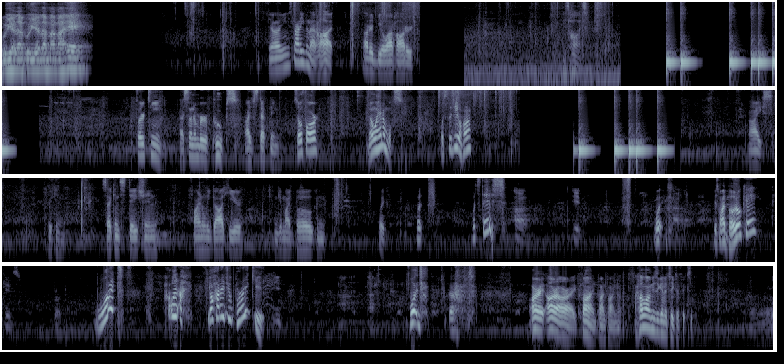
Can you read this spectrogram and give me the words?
Booyala, booyala, mama, eh. You know, it's not even that hot. Thought it'd be a lot hotter. It's hot. Thirteen. That's the number of poops I've stepped in. So far, no animals. What's the deal, huh? Nice. Freaking second station. Finally got here. And get my boat and wait. What what's this? Uh, it, What uh, is my boat okay? it's broken. What? How yo, how did you break it? It, What? all right, all right, all right. Fine, fine, fine. How long is it gonna take to fix it?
